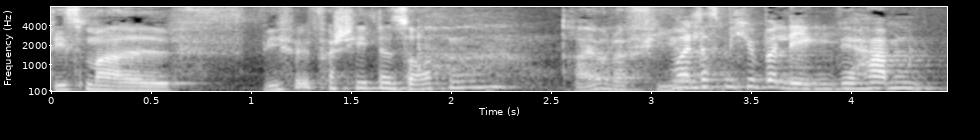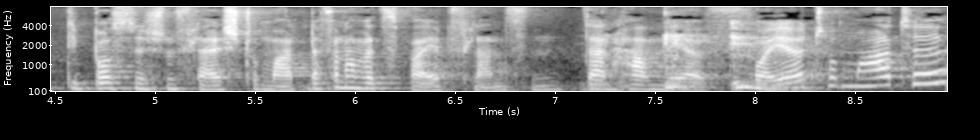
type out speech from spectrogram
diesmal wie viele verschiedene Sorten? Drei oder vier? Moment, lass mich überlegen. Wir haben die bosnischen Fleischtomaten, davon haben wir zwei Pflanzen. Dann haben wir Feuertomate,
